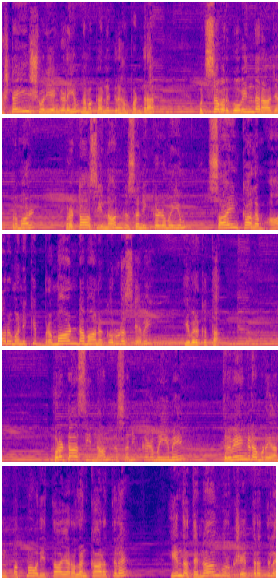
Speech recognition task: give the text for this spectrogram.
அஷ்டைஸ்வரியங்களையும் நமக்கு அனுகிரகம் பண்றார். உற்சவர் கோவிந்த ராஜப்பிரமாள் புரட்டாசி நான்கு சனிக்கிழமையும் சாயங்காலம் ஆறு மணிக்கு பிரம்மாண்டமான கருட சேவை இவருக்குத்தான் புரட்டாசி நான்கு சனிக்கிழமையுமே திருவேங்கடமுடையான் பத்மாவதி தாயார் அலங்காரத்தில் இந்த தென்னாங்கூர் க்ஷேத்திரத்தில்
